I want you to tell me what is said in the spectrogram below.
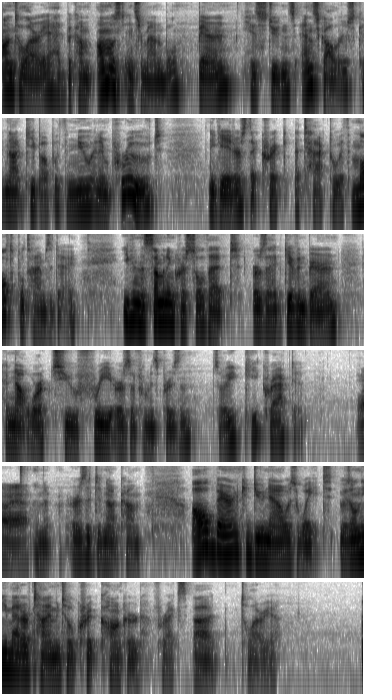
on Tolaria had become almost insurmountable. Barrin, his students, and scholars could not keep up with the new and improved negators that Crick attacked with multiple times a day. Even the summoning crystal that Urza had given Barrin had not worked to free Urza from his prison, so he, he cracked it, Oh yeah. and Urza did not come. All Barrin could do now was wait. It was only a matter of time until Crick conquered Phyrex, uh, Tolaria.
